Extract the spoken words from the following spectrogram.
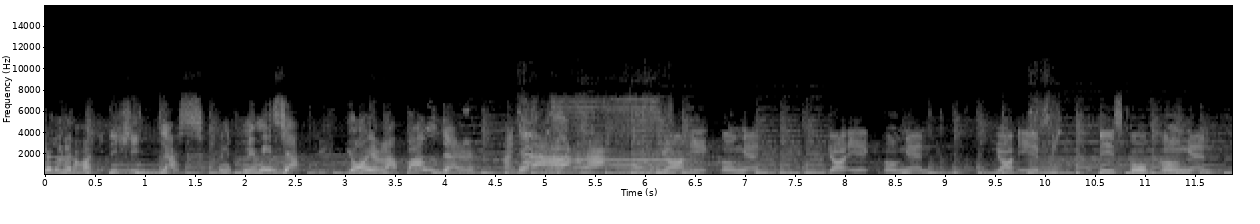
Vad det kittlas. Nu minns jag, jag är rabalder. Jag är kungen, jag är kungen, jag är discokungen. kungen.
